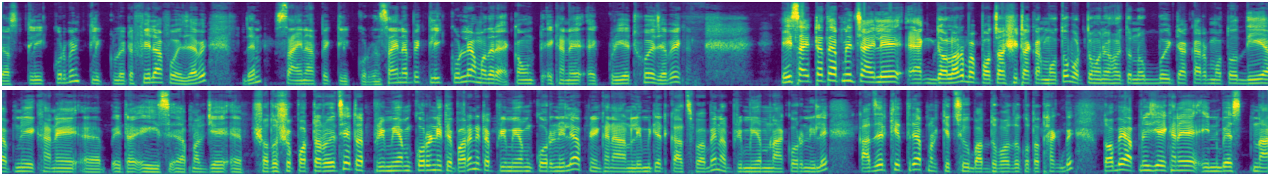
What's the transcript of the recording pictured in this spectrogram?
জাস্ট ক্লিক করবেন ক্লিক করলে এটা ফিল আপ হয়ে যাবে। দেন সাইন আপে ক্লিক করবেন। সাইন আপে ক্লিক করলে আমাদের অ্যাকাউন্ট এখানে ক্রিয়েট হয়ে যাবে। এই সাইটটাতে আপনি চাইলে এক ডলার বা পঁচাশি টাকার মতো বর্তমানে হয়তো নব্বই টাকার মতো দিয়ে আপনি এখানে এটা এই আপনার যে আহ, সদস্যপদটা রয়েছে এটা প্রিমিয়াম করে নিতে পারেন। এটা প্রিমিয়াম করে নিলে আপনি এখানে আনলিমিটেড কাজ পাবেন আর প্রিমিয়াম না করে নিলে কাজের ক্ষেত্রে আপনার কিছু বাধ্যবাধকতা থাকবে। তবে আপনি যে এখানে ইনভেস্ট না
